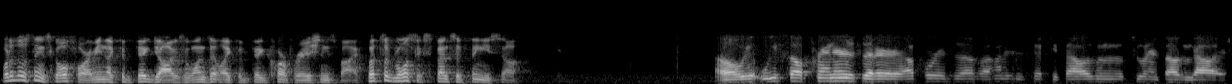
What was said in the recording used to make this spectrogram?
What do those things go for? I mean, like the big dogs, the ones that like the big corporations buy. What's the most expensive thing you sell? Oh, we we sell printers that are upwards of one hundred and fifty thousand, two hundred thousand dollars.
